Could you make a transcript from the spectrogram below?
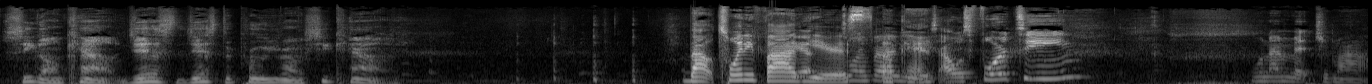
She gonna count just just to prove you wrong. She counting. About twenty five Yep, years. 25 okay. years. I was 14 when I met Jamal.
